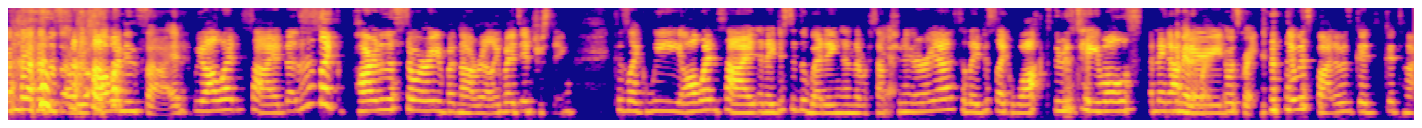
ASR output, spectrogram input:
so we all went inside. we all went inside. This is like part of the story, but not really. But it's interesting because like we all went inside and they just did the wedding in the reception area. So they just like walked through the tables and they got made it married. It was great. it was fun. It was good, good time.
